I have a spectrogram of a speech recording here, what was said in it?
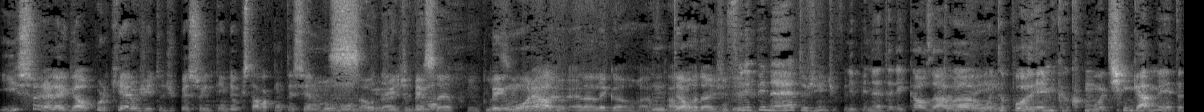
Isso era legal porque era um jeito de pessoa entender o que estava acontecendo no mundo Saudade de um jeito bem, época, bem humorado. Era, era legal a, então, a abordagem o dele. Felipe Neto, gente. O Felipe Neto ele causava Também. muita polêmica com muito xingamento.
